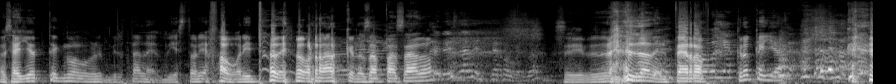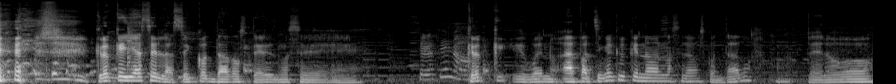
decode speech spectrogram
O sea, yo tengo la- mi historia favorita de lo raro que nos ha pasado. Pero es la del perro, ¿verdad? Sí, es la del perro. Creo que ya, creo que ya se las he contado a ustedes, no sé. eh, Creo que no. Creo que, eh, bueno, a Patzinga creo que no, no se la hemos contado, pero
